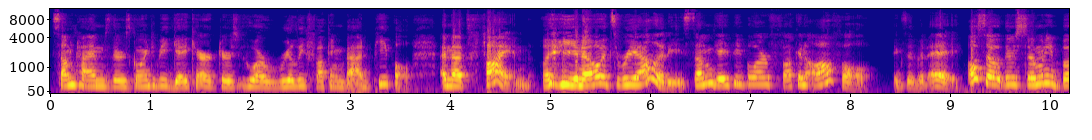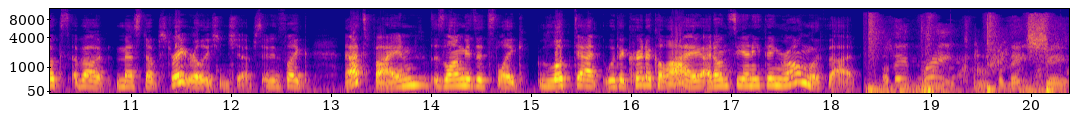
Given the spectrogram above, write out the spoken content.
sometimes there's going to be gay characters who are really fucking bad people. And that's fine. Like, you know, it's reality. Some gay people are fucking awful. Exhibit A. Also, there's so many books about messed up straight relationships, and it's like, that's fine. As long as it's like looked at with a critical eye, I don't see anything wrong with that. Or they break, or they shake.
